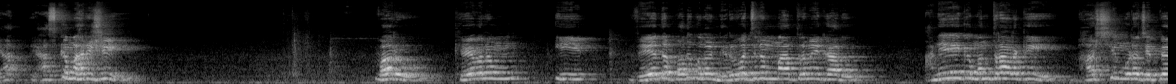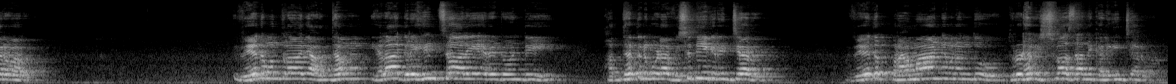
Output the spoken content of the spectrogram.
యా యాస్క మహర్షి వారు కేవలం ఈ వేద పదముల నిర్వచనం మాత్రమే కాదు అనేక మంత్రాలకి భాష్యం కూడా చెప్పారు వారు. వేద మంత్రాలకి అర్థం ఎలా గ్రహించాలి అనేటువంటి పద్ధతిని కూడా విశదీకరించారు. వేద ప్రామాణ్యమునందు దృఢ విశ్వాసాన్ని కలిగించారు వారు.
